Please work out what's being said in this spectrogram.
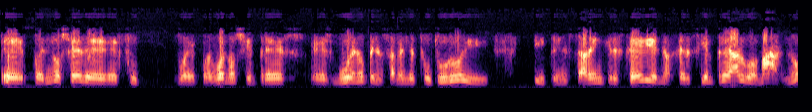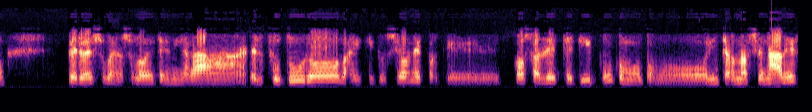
Eh, pues no sé, de, pues, pues bueno, siempre es, es bueno pensar en el futuro y, y pensar en crecer y en hacer siempre algo más, ¿no? pero eso, bueno, eso lo determinará el futuro, las instituciones, porque cosas de este tipo, como, como internacionales,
